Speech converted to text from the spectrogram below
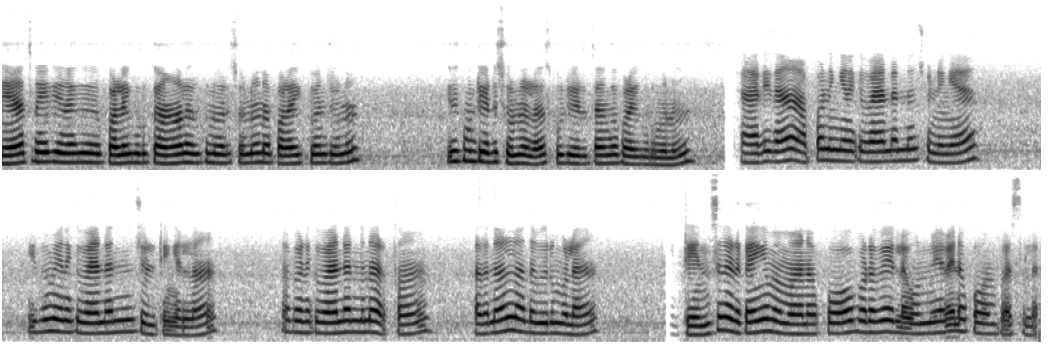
நேற்று நைட்டு எனக்கு பழகி கொடுக்க ஆள் இருக்குன்னு வர சொன்னேன் நான் பழகிக்குவேன்னு சொன்னேன் இதுக்கு மட்டும் என்கிட்ட சொன்னல ஸ்கூட்டி எடுத்தாங்க பழகி கொடுங்கன்னு. சரிதான். அப்போ நீங்கள் எனக்கு வேண்டான்னு தான் சொன்னீங்க. இப்பவும் எனக்கு வேண்டான்னு சொல்லிட்டீங்கல்லாம் அப்போ எனக்கு வேண்டான்னு தானே அர்த்தம். அதனால் நான் அதை விரும்பலை. டென்ஷன் எடுக்காதீங்க மாமா. நான் கோவப்படவே இல்லை. உண்மையாகவே நான் கோவம் பேசலை.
